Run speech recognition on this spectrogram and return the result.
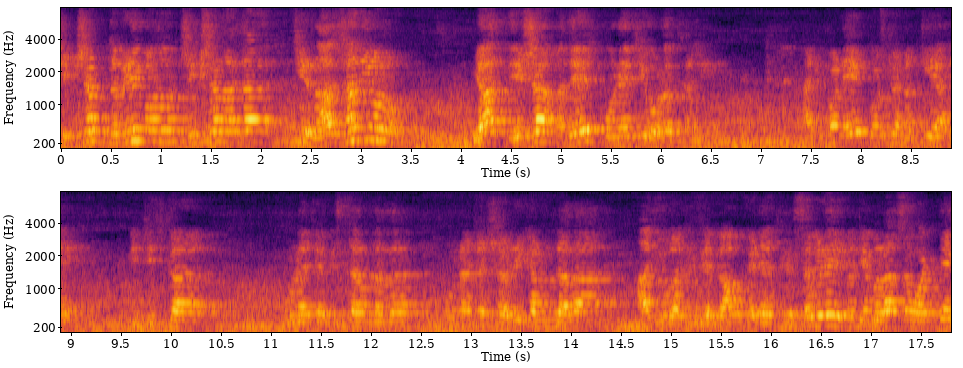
शिक्षण नगरी म्हणून शिक्षणाच्या ची राजधानी म्हणून या देशामध्ये पुण्याची ओळख झाली. आणि पण एक गोष्ट नक्की आहे की जितका पुण्याचा विस्तार झाला पुण्याचा शहरीकरण झाला आजूबाजूचे गाव खेड्यातले सगळे म्हणजे मला असं वाटते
